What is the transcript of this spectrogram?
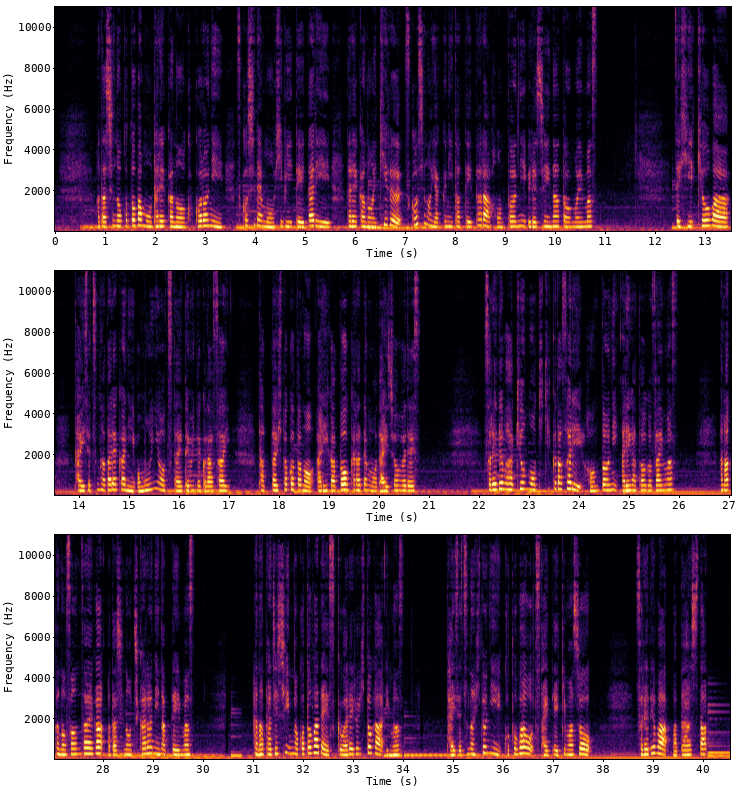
私の言葉も誰かの心に少しでも響いていたり誰かの生きる少しの役に立っていたら本当に嬉しいなと思いますぜひ今日は大切な誰かに思いを伝えてみてください。たった一言のありがとうからでも大丈夫です。それでは今日もお聴きくださり本当にありがとうございます。あなたの存在が私の力になっています。あなた自身の言葉で救われる人がいます。大切な人に言葉を伝えていきましょう。それではまた明日。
